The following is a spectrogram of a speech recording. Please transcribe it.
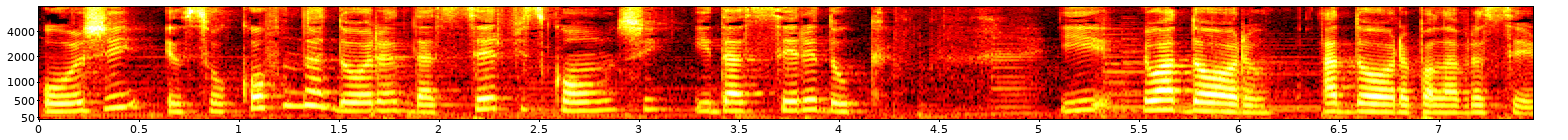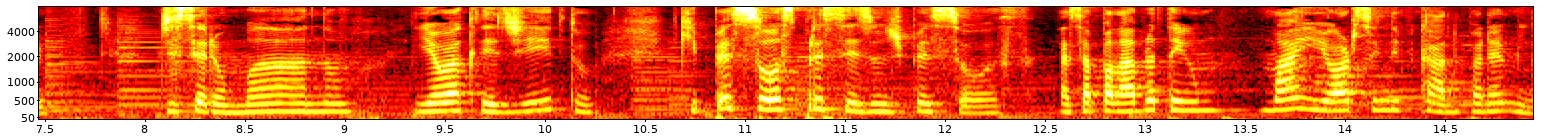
Hoje eu sou cofundadora da Ser Visconti e da Ser Educa. E eu adoro, adoro a palavra ser, de ser humano, e eu acredito que pessoas precisam de pessoas. Essa palavra tem um maior significado para mim.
